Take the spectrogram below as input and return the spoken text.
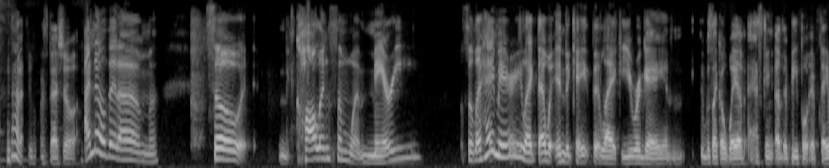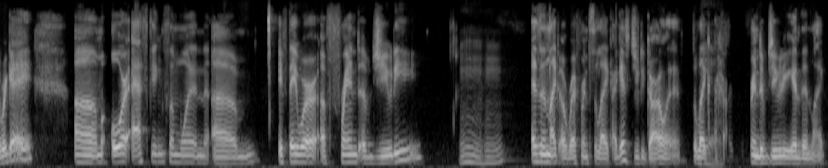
Not a two for one special. I know that um so calling someone Mary, so like, hey Mary, like that would indicate that like you were gay, and it was like a way of asking other people if they were gay, um, or asking someone um, if they were a friend of Judy, mm-hmm. as in like a reference to like I guess Judy Garland, but like yeah. friend of Judy, and then like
